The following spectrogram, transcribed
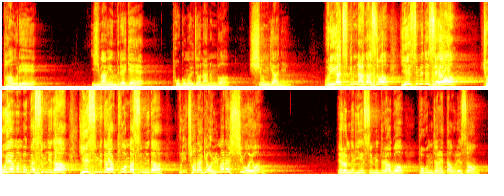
바울이 이방인들에게 복음을 전하는 것 쉬운 게 아니에요. 우리가 지금 나가서 예수 믿으세요. 교회만 못 갔습니다. 예수 믿어야 구원받습니다. 우리 전하기 얼마나 쉬워요. 여러분들 예수 믿으라고 복음 전했다고 그래서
